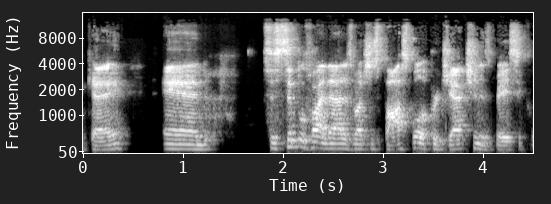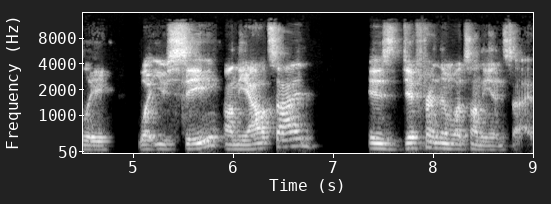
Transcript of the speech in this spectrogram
okay? And to simplify that as much as possible, a projection is basically what you see on the outside is different than what's on the inside.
